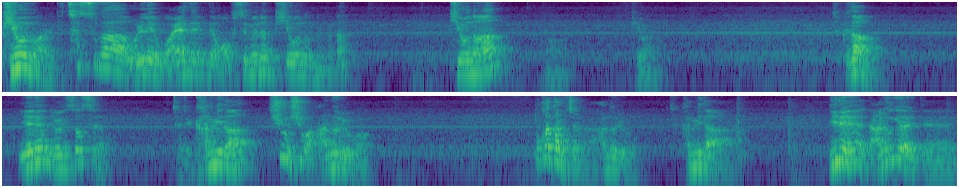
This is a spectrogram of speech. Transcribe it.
비워놓아 이렇게 차수가 원래 와야 되는데 없으면은 비워놓는 거다. 비워놔. 어. 비워놔. 자, 그다음 얘는 여기 썼어요. 자 이제 갑니다. 쉬워 쉬워 안 어려워. 똑같다고 했잖아. 안 어려워. 자, 갑니다. 니네 나누기 할 때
